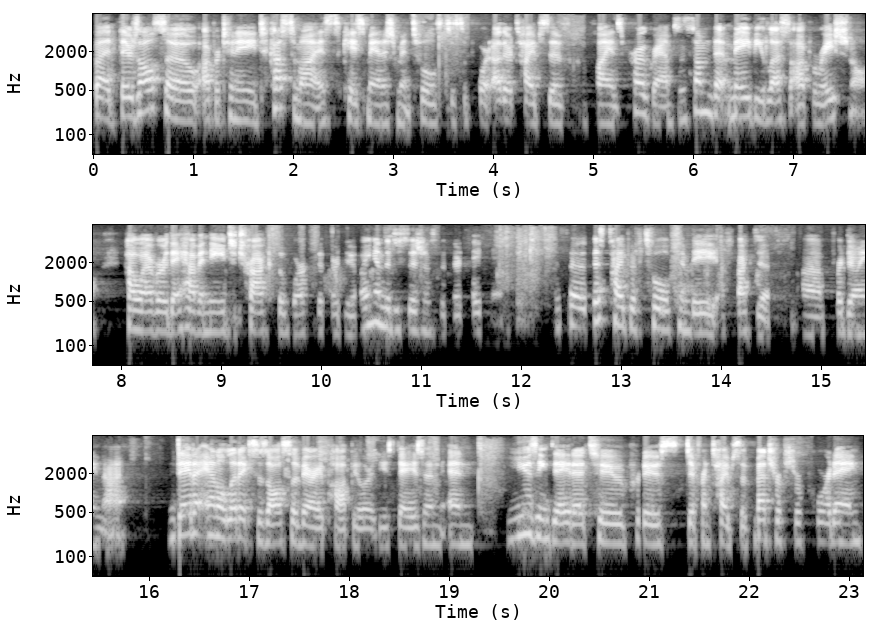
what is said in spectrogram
But there's also opportunity to customize case management tools to support other types of compliance programs and some that may be less operational. However, they have a need to track the work that they're doing and the decisions that they're taking. And so this type of tool can be effective uh, for doing that. Data analytics is also very popular these days, and, and using data to produce different types of metrics reporting.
